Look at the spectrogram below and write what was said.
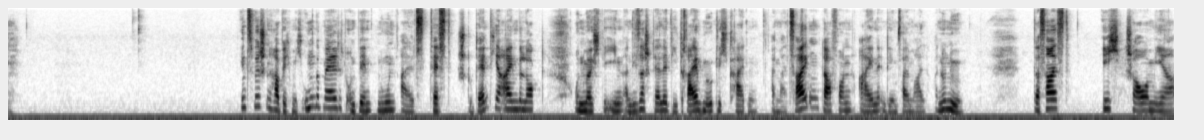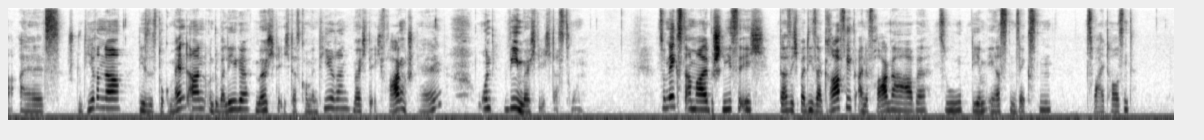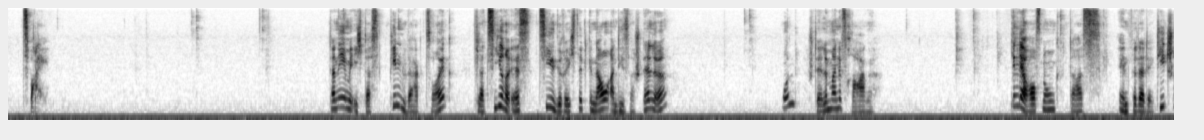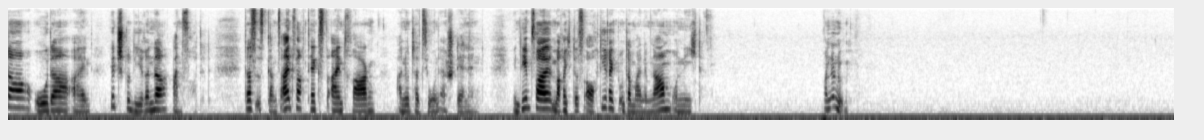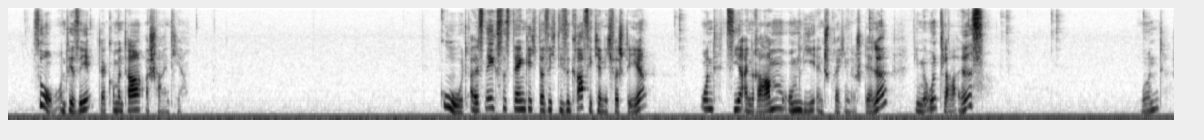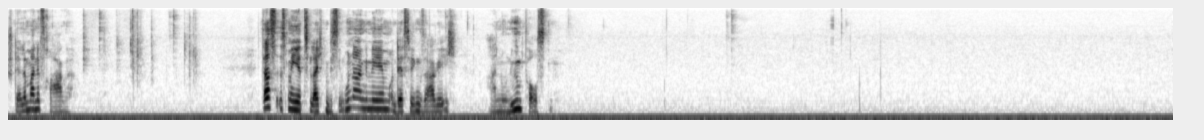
Inzwischen habe ich mich umgemeldet und bin nun als Teststudent hier eingeloggt und möchte Ihnen an dieser Stelle die drei Möglichkeiten einmal zeigen, davon eine in dem Fall mal anonym. Das heißt, ich schaue mir als Studierender dieses Dokument an und überlege, möchte ich das kommentieren, möchte ich Fragen stellen und wie möchte ich das tun. Zunächst einmal beschließe ich, dass ich bei dieser Grafik eine Frage habe zu dem 1.6. 2002. Dann nehme ich das Pin-Werkzeug, platziere es zielgerichtet genau an dieser Stelle und stelle meine Frage. In der Hoffnung, dass entweder der Teacher oder ein Mitstudierender antwortet. Das ist ganz einfach, Text eintragen, Annotation erstellen. In dem Fall mache ich das auch direkt unter meinem Namen und nicht anonym. So, und wir sehen, der Kommentar erscheint hier. Gut, als nächstes denke ich, dass ich diese Grafik hier nicht verstehe und ziehe einen Rahmen um die entsprechende Stelle, die mir unklar ist und stelle meine Frage. Das ist mir jetzt vielleicht ein bisschen unangenehm und deswegen sage ich anonym posten.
